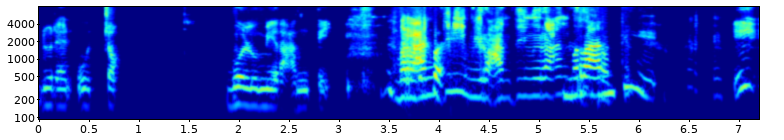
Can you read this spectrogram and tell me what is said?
Duren ucok. Bolu Miranti. Meranti, Miranti, Miranti. Meranti. Ih,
